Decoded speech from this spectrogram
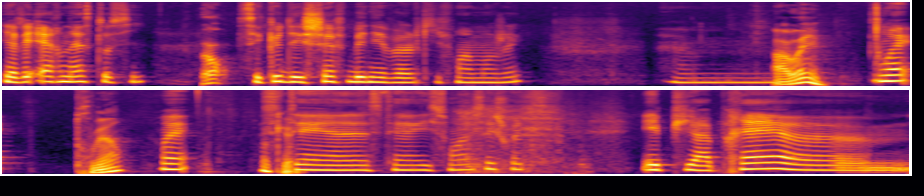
Il y avait Ernest aussi. C'est que des chefs bénévoles qui font à manger. Euh, Ah ouais? Ouais, Trop bien. Ouais. Ok. C'était, euh, c'était- ils sont assez chouettes. Et puis après, euh,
